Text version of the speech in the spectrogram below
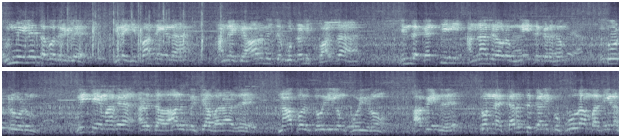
உண்மையிலே சகோதரிகளே இன்னைக்கு பாத்தீங்கன்னா அன்னைக்கு ஆரம்பிச்ச கூட்டணி பார்த்தா இந்த கட்சி அண்ணா திராவிட முன்னேற்ற கழகம் தோற்றுவிடும் நிச்சயமாக அடுத்த ஆளுங்கட்சியா வராது. நாற்பது தொகுதியிலும் போயிடும் அப்படின்னு சொன்ன கருத்து கணிப்பு பூரா பாத்தீங்கன்னா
